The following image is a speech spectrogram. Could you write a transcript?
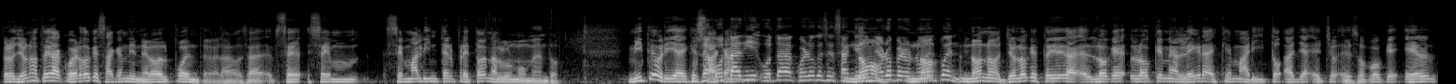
Pero yo no estoy de acuerdo que saquen dinero del puente, ¿verdad? O sea, se, se, malinterpretó en algún momento. Mi teoría es que o sea, sacan... ¿vos estás, de acuerdo que se saque dinero, pero no, del puente? No, no, yo lo que estoy, lo que, lo que me alegra es que Marito haya hecho eso, porque él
